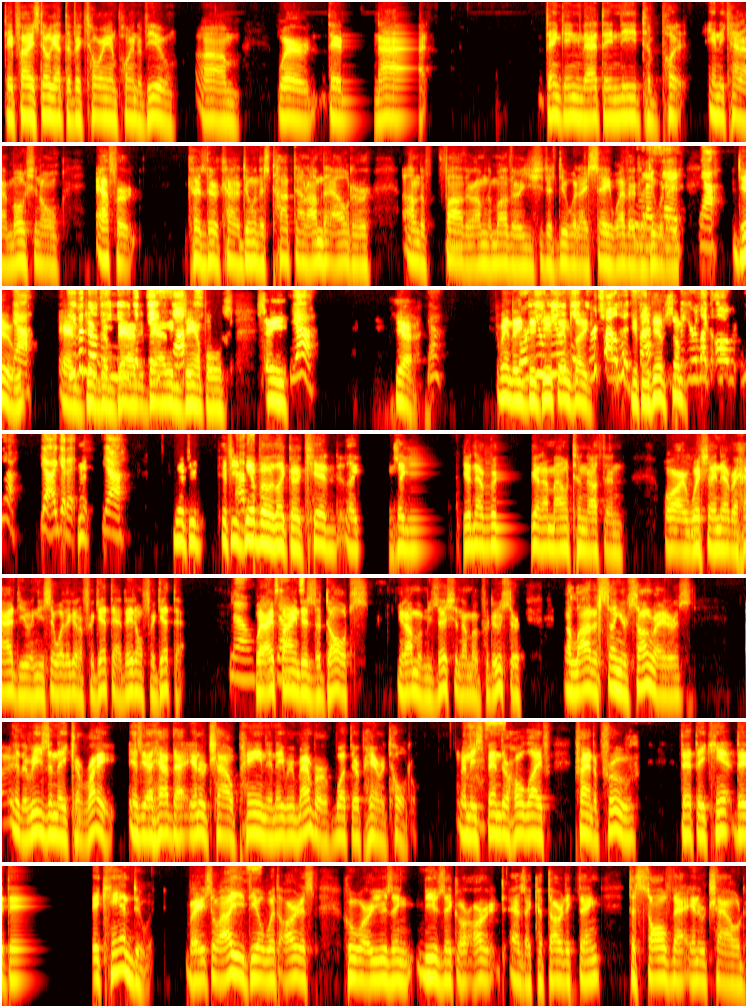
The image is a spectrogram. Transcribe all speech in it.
they probably still got the Victorian point of view, um, where they're not thinking that they need to put any kind of emotional effort because they're kind of doing this top down. I'm the elder. I'm the mm-hmm. father. I'm the mother. You should just do what I say, whether do to do what I yeah. do. Yeah. And Even give them bad, bad examples. Say, yeah. Yeah. Yeah. I mean, they, they do things like your childhood if sucked, you give some, but you're like, oh, yeah, yeah, I get it. Yeah. yeah. If you if you Absolutely. give a like a kid like like you're never gonna amount to nothing, or I mm-hmm. wish I never had you, and you say, well, they're gonna forget that. They don't forget that. No. What I don't. find is adults. You know, I'm a musician. I'm a producer a lot of singer songwriters, uh, the reason they can write is they have that inner child pain and they remember what their parent told them. And yes. they spend their whole life trying to prove that they can't, they, they, they can do it. Right. So I deal with artists who are using music or art as a cathartic thing to solve that inner child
